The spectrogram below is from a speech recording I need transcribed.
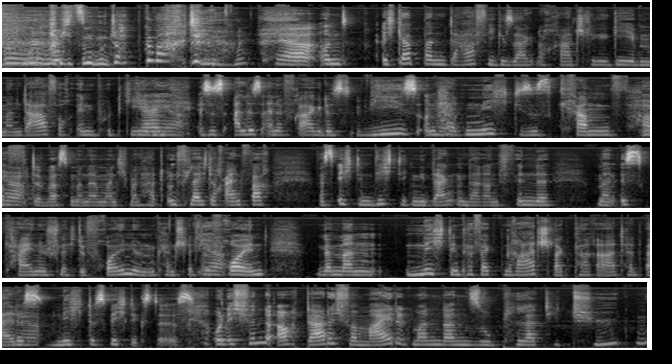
habe ich jetzt einen guten Job gemacht? Ja. Und ich glaube, man darf, wie gesagt, auch Ratschläge geben, man darf auch Input geben. Ja, ja. Es ist alles eine Frage des Wies und halt nicht dieses Krampfhafte, was man da manchmal hat. Und vielleicht auch einfach, was ich den wichtigen Gedanken daran finde, man ist keine schlechte Freundin und kein schlechter Freund, wenn man nicht den perfekten Ratschlag parat hat, weil das nicht das Wichtigste ist. Und ich finde auch, dadurch vermeidet man dann so Plattitüden.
